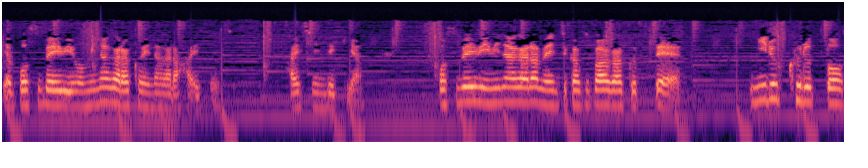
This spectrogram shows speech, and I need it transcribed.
いや、ボスベイビーも見ながら食いながら配信する。配信できやん。ボスベイビー見ながらメンチカツバーガー食って、ミルクルト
